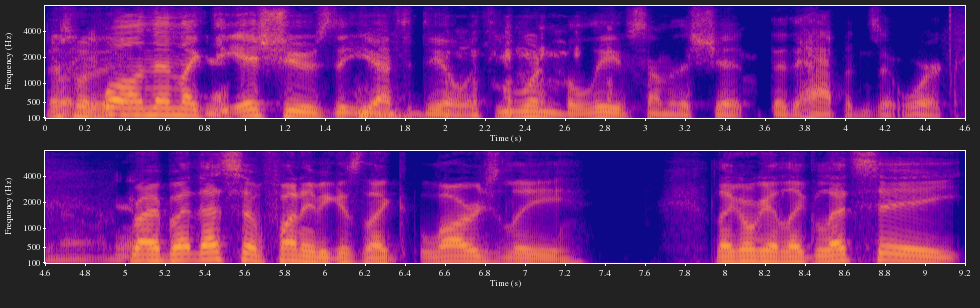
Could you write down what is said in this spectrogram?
That's what well, and then like Yeah. the issues that you have to deal with. You wouldn't believe some of the shit that happens at work. You know, I mean- Right, but that's so funny because like largely like okay, like let's say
